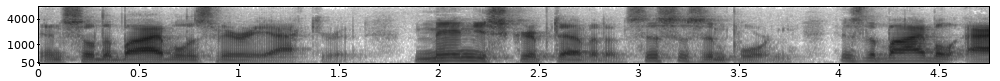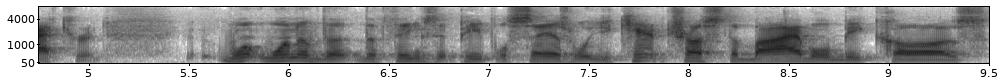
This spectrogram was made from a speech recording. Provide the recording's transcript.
And so the Bible is very accurate. Manuscript evidence, this is important. Is the Bible accurate? One of the, the things that people say is, well, you can't trust the Bible because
